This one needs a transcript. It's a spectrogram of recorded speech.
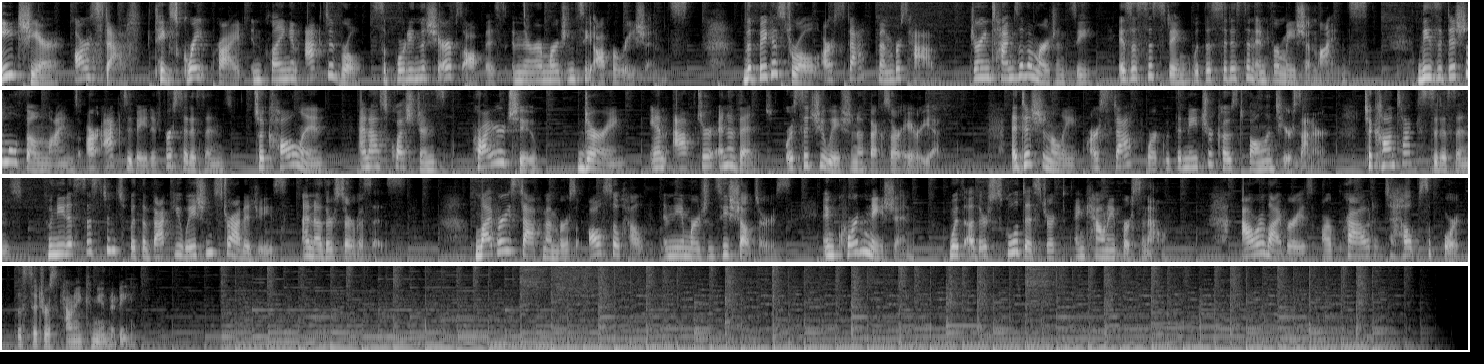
Each year, our staff takes great pride in playing an active role supporting the Sheriff's Office in their emergency operations. The biggest role our staff members have during times of emergency is assisting with the citizen information lines. These additional phone lines are activated for citizens to call in and ask questions prior to, during, and after an event or situation affects our area. Additionally, our staff work with the Nature Coast Volunteer Center to contact citizens who need assistance with evacuation strategies and other services. Library staff members also help in the emergency shelters in coordination with other school district and county personnel. Our libraries are proud to help support the Citrus County community.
